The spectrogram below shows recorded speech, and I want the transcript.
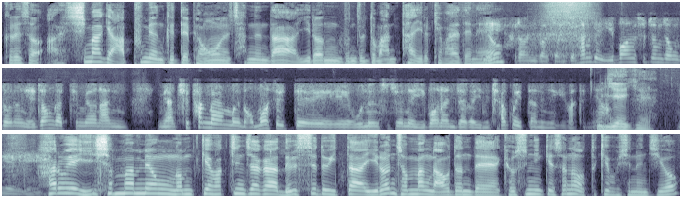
그래서 아, 심하게 아프면 그때 병원을 찾는다 이런 분들도 많다 이렇게 봐야 되네요. 예, 그런 거죠. 그러니까 현재 입원 수준 정도는 예전 같으면 한, 이미 한 7, 8만 명 넘었을 때에 오는 수준의 입원 환자가 이미 차고 있다는 얘기거든요. 예, 예. 예, 예. 하루에 20만 명 넘게 확진자가 늘 수도 있다 이런 전망 나오던데 교수님께서는 어떻게 보시는지요?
